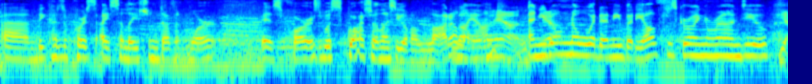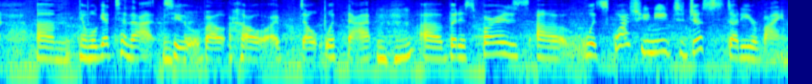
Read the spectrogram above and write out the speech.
Um, because of course isolation doesn't work as far as with squash unless you have a lot of land, land, and you yeah. don't know what anybody else is growing around you. Yeah. Um, and we'll get to that too Okay. about how I've dealt with that. Uh, but as far as uh, with squash, you need to just study your vine.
